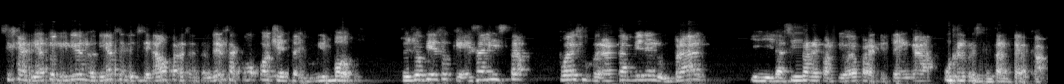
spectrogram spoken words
ese candidato Leonidas Leonidas en el Senado para Santander sacó 81 mil votos. Entonces yo pienso que esa lista puede superar también el umbral y la cifra repartidora para que tenga un representante acá.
